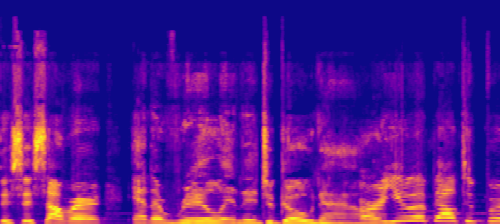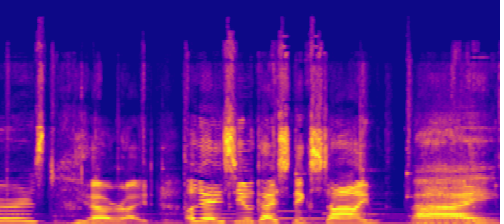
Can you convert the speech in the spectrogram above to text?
This is summer, and I really need to go now. Are you about to burst? Yeah, right. Okay, see you guys next time. Bye.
